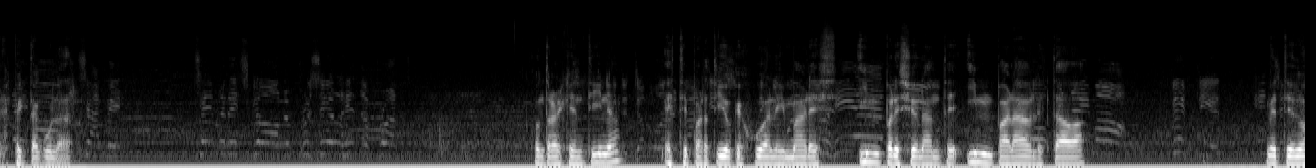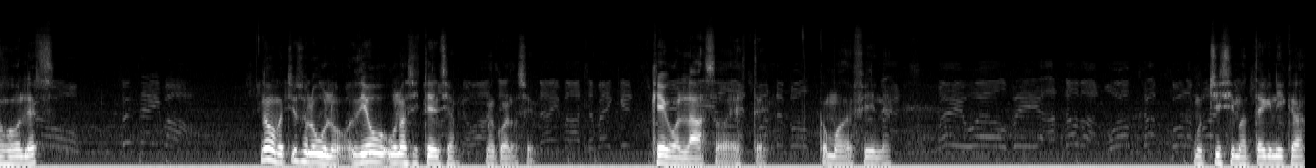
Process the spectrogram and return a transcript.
Espectacular. Contra Argentina, este partido que juega Neymar es impresionante, imparable estaba. Mete dos goles. No, metió solo uno. Dio una asistencia, me acuerdo, sí. Qué golazo este. Cómo define. Muchísima técnica,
